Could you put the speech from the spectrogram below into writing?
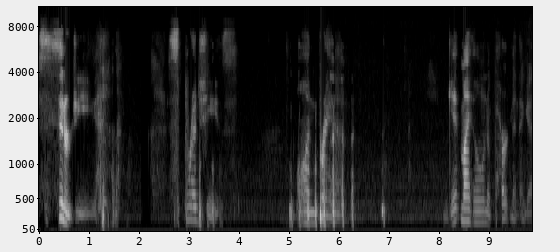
synergy, spreadsheets, on brand. Get my own apartment again.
